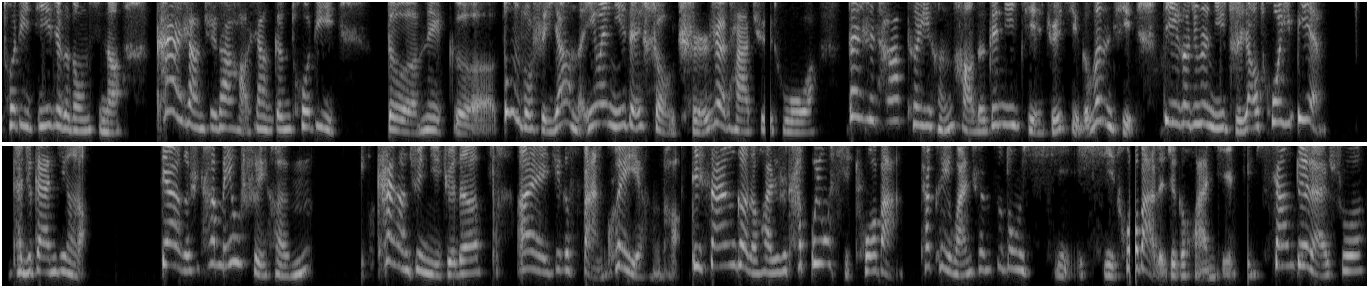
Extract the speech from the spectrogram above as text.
拖地机这个东西呢，看上去它好像跟拖地的那个动作是一样的，因为你得手持着它去拖，但是它可以很好的跟你解决几个问题。第一个就是你只要拖一遍，它就干净了；第二个是它没有水痕。看上去你觉得，哎，这个反馈也很好。第三个的话就是它不用洗拖把，它可以完成自动洗洗拖把的这个环节，相对来说，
